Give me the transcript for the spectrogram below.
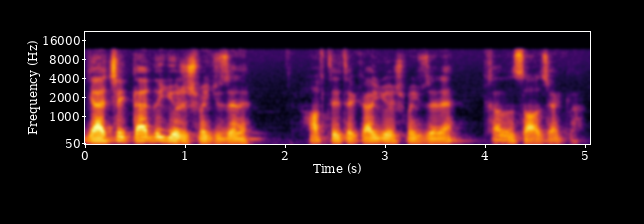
gerçeklerde görüşmek üzere. Haftaya tekrar görüşmek üzere. Kalın sağlıcakla.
